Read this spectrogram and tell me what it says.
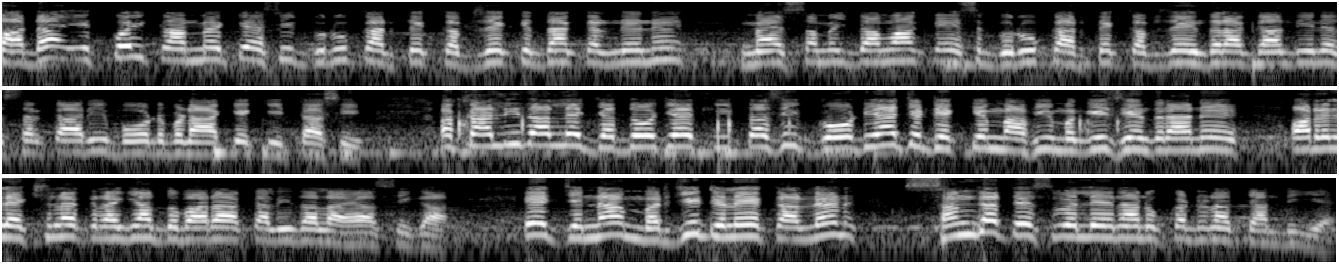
ਤੁਹਾਡਾ ਇੱਕੋ ਹੀ ਕੰਮ ਹੈ ਕਿ ਅਸੀਂ ਗੁਰੂ ਘਰ ਤੇ ਕਬਜ਼ੇ ਕਿੱਦਾਂ ਕਰਨੇ ਨੇ। ਮੈਂ ਸਮਝਦਾ ਵਾਂ ਕਿ ਇਸ ਗੁਰੂ ਘਰ ਤੇ ਕਬਜ਼ੇ ਇੰਦਰਾ ਗਾਂਧੀ ਨੇ ਸਰਕਾਰੀ ਬੋਰਡ ਬਣਾ ਕੇ ਕੀਤਾ ਸੀ। ਅਕਾਲੀ ਦਲ ਨੇ ਜਦੋਜਹਿਦ ਕੀਤਾ ਸੀ, ਗੋਡਿਆਂ 'ਚ ਡਿੱਗ ਕੇ ਮਾਫੀ ਮੰਗੀ ਸੀ ਇੰਦਰਾ ਨੇ ਔਰ ਇਲੈਕਸ਼ਨਾਂ ਕਰਾਈਆਂ, ਦੁਬਾਰਾ ਅਕਾਲੀ ਦਲ ਆਇਆ ਸੀਗਾ। ਇਹ ਜਿੰਨਾ ਮਰਜ਼ੀ ਡਿਲੇ ਕਰ ਲੈਣ, ਸੰਗਤ ਇਸ ਵੇਲੇ ਇਹਨਾਂ ਨੂੰ ਕੱਢਣਾ ਚਾਹੁੰਦੀ ਹੈ।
